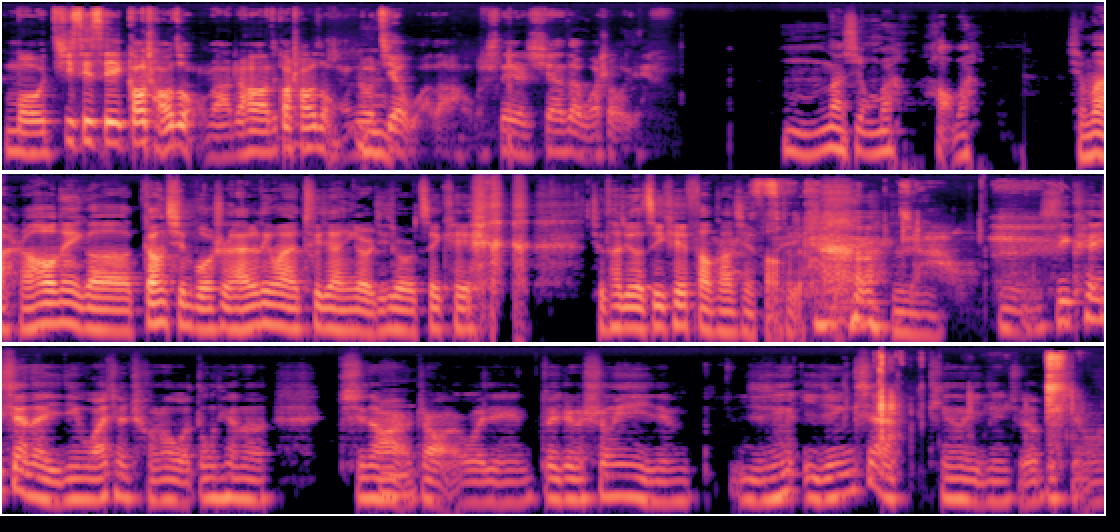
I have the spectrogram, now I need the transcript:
某 GCC 高潮总吧，然后高潮总就嗯借我了，我那个现在在我手里。嗯，那行吧，好吧，行吧，然后那个钢琴博士还另外推荐一个耳机，就是 ZK，就他觉得 ZK 放钢琴放特别好。嗯嗯，ZK 现在已经完全成了我冬天的取暖耳罩了，我已经对这个声音已经已经已经现在听已经觉得不行了。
